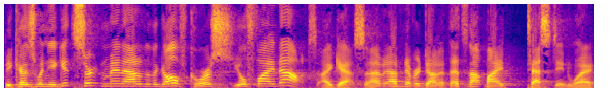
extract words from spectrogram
Because when you get certain men out into the golf course, you'll find out, I guess. I've, I've never done it. That's not my testing way.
